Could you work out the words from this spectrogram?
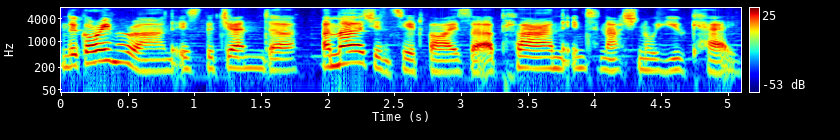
Ngori Moran is the Gender Emergency Advisor at Plan International UK.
